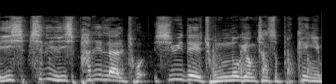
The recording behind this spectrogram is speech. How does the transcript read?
27일, 28일 날 조- 시위대 종로 경찰서 폭행이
